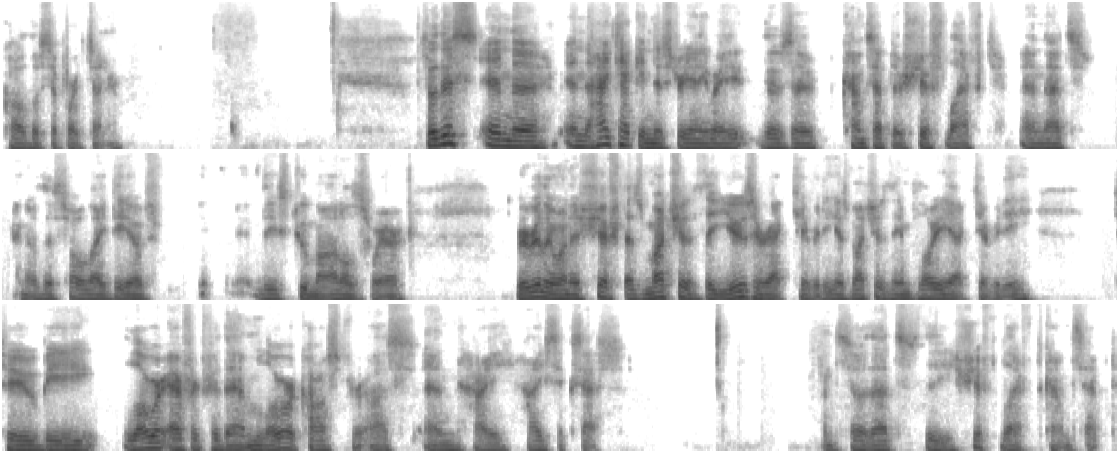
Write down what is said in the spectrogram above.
call the support center. So this in the in the high tech industry anyway, there's a concept of shift left, and that's you know this whole idea of these two models where we really want to shift as much of the user activity, as much as the employee activity, to be lower effort for them, lower cost for us, and high high success. And so that's the shift left concept.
